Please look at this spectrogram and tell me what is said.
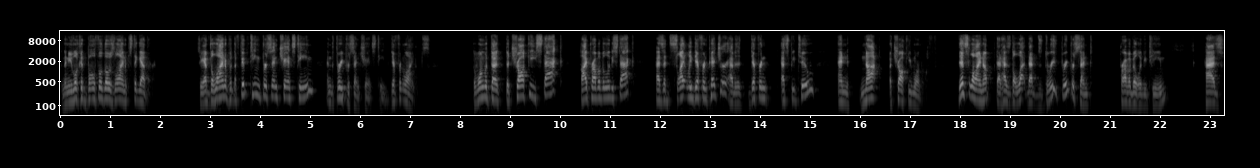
And then you look at both of those lineups together. So you have the lineup with the 15% chance team and the 3% chance team, different lineups. The one with the, the chalky stack, high probability stack, has a slightly different pitcher, has a different SP2, and not a chalky one off. This lineup that has the le- that's three three percent probability team has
